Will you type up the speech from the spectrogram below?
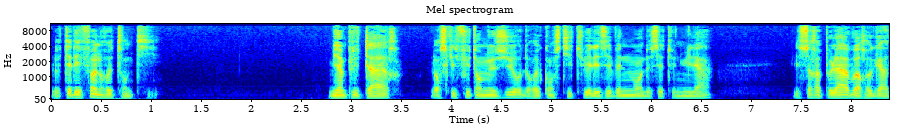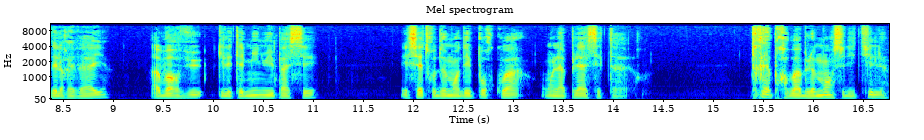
le téléphone retentit. Bien plus tard, lorsqu'il fut en mesure de reconstituer les événements de cette nuit-là, il se rappela avoir regardé le réveil, avoir vu qu'il était minuit passé, et s'être demandé pourquoi on l'appelait à cette heure. Très probablement, se dit-il,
